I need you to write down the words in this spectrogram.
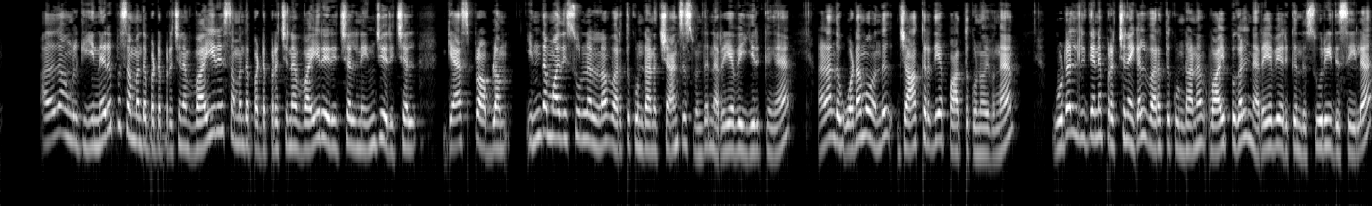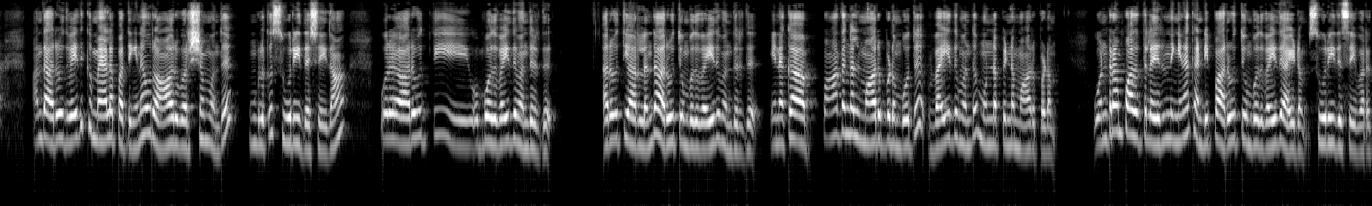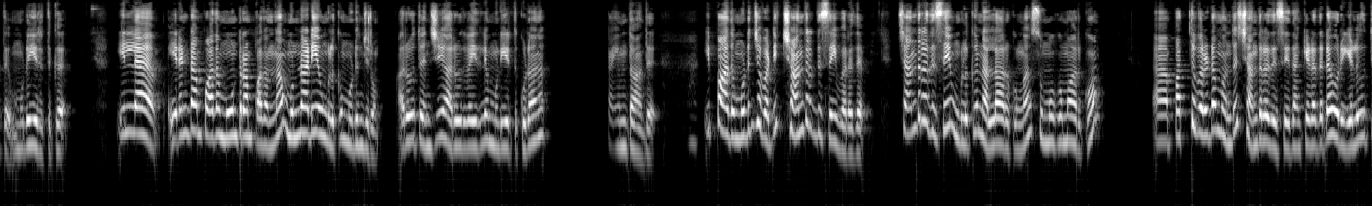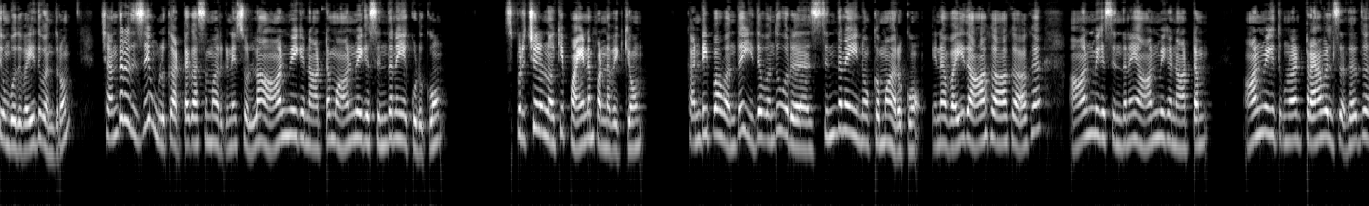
அதாவது அவங்களுக்கு நெருப்பு சம்மந்தப்பட்ட பிரச்சனை வயிறு சம்மந்தப்பட்ட பிரச்சனை வயிறு எரிச்சல் நெஞ்சு எரிச்சல் கேஸ் ப்ராப்ளம் இந்த மாதிரி சூழ்நிலைலாம் வரத்துக்கு உண்டான சான்சஸ் வந்து நிறையவே இருக்குங்க. அதனால் அந்த உடம்ப வந்து ஜாக்கிரதையாக பார்த்துக்கணும் இவங்க. உடல் ரீதியான பிரச்சனைகள் வரத்துக்கு உண்டான வாய்ப்புகள் நிறையவே இருக்குது இந்த சூரிய திசையில். அந்த அறுபது வயதுக்கு மேலே பார்த்தீங்கன்னா ஒரு ஆறு வருஷம் வந்து உங்களுக்கு சூரிய திசை தான். ஒரு அறுபத்தி ஒம்பது வயது வந்துடுது அறுபத்தி ஆறுலேருந்து அறுபத்தி ஒம்பது வயது வந்துடுது எனக்கா பாதங்கள் மாறுபடும் போது வயது வந்து முன்ன பின்ன மாறுபடும். ஒன்றாம் பாதத்தில் இருந்தீங்கன்னா கண்டிப்பாக அறுபத்தி ஒம்பது வயது ஆகிடும் சூரிய திசை வரது முடியறதுக்கு. இல்லை இரண்டாம் பாதம் மூன்றாம் பாதம் தான் முன்னாடியே உங்களுக்கு முடிஞ்சிடும் அறுபத்தஞ்சு அறுபது வயதுலேயே முடியறதுக்கு கூட டைம் தான் அது. இப்போ அது முடிஞ்ச வாட்டி சந்திர திசை வருது. சந்திர திசை உங்களுக்கு நல்லா இருக்குங்க சுமூகமாக இருக்கும். பத்து வருடம் வந்து சந்திர திசை தான். கிட்டத்தட்ட ஒரு எழுபத்தி ஒம்பது வயது வந்துடும் சந்திர திசை உங்களுக்கு அட்டகாசமாக இருக்குன்னே சொல்ல ஆன்மீக நாட்டம் ஆன்மீக சிந்தனையை கொடுக்கும். ஸ்பிரிச்சுவல் நோக்கி பயணம் பண்ண வைக்கும். கண்டிப்பாக வந்து இதை வந்து ஒரு சிந்தனை நோக்கமாக இருக்கும். ஏன்னா வயது ஆக ஆக ஆக ஆன்மீக சிந்தனை ஆன்மீக நாட்டம் ஆன்மீகத்துக்கு முன்னாடி ட்ராவல்ஸ் அதாவது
